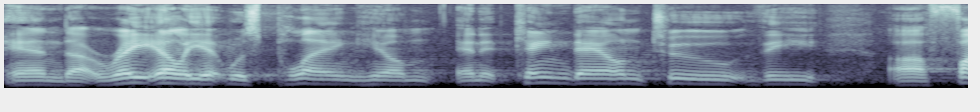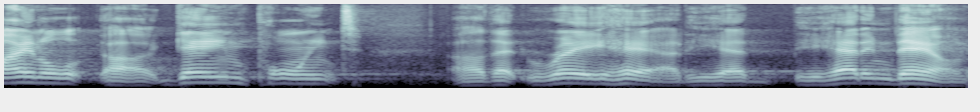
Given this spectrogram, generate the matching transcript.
and uh, Ray Elliott was playing him, and it came down to the uh, final uh, game point. Uh, that Ray had. He had he had him down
